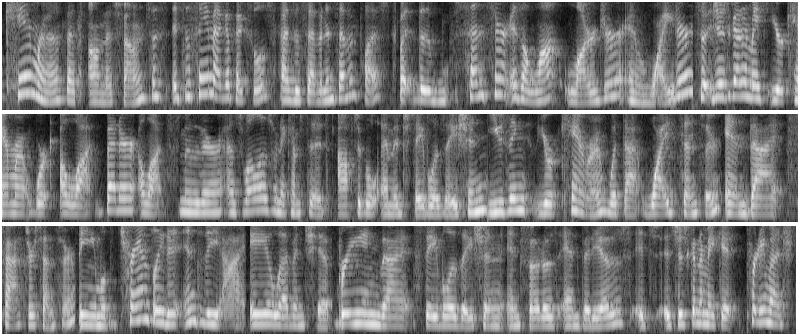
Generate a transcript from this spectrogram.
camera that's on this phone, so it's the same megapixels as the 7 and 7 Plus, but the sensor is a lot larger and wider, so it's just to make your camera work a lot better, a lot smoother, as well as when it comes to its optical image stabilization, using your camera with that wide sensor and that faster sensor, being able to translate it into the A11 chip, bringing that stabilization in photos and videos. It's, it's just gonna make it pretty much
